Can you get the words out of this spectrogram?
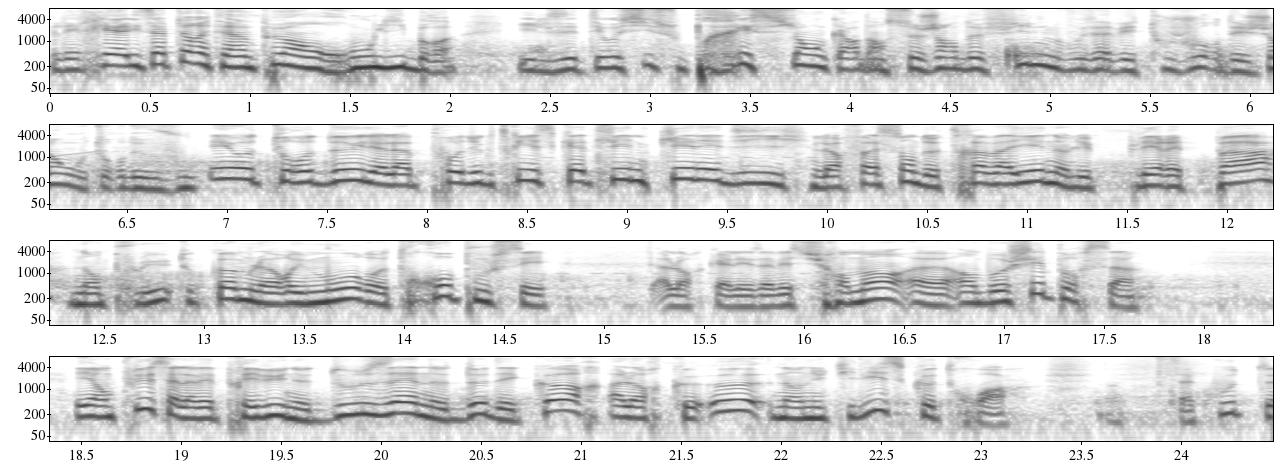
Les réalisateurs étaient un peu en roue libre. Ils étaient aussi sous pression, car dans ce genre de film, vous avez toujours des gens autour de vous. Et autour d'eux, il y a la productrice Kathleen Kennedy. Leur façon de travailler ne lui plairait pas non plus, tout comme leur humour trop poussé. Alors qu'elle les avait sûrement euh, embauchés pour ça. Et en plus, elle avait prévu une douzaine de décors, alors que eux n'en utilisent que trois. Ça coûte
